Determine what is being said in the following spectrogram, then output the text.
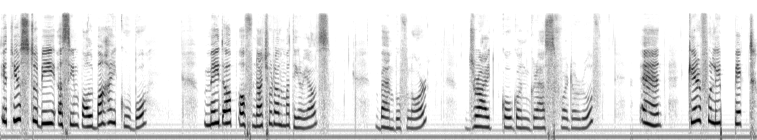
It used to be a simple bahay kubo made up of natural materials, bamboo floor, dried cogon grass for the roof, and carefully picked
